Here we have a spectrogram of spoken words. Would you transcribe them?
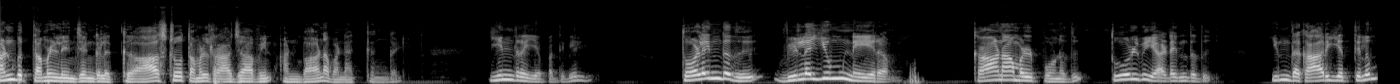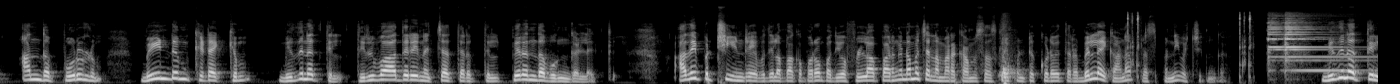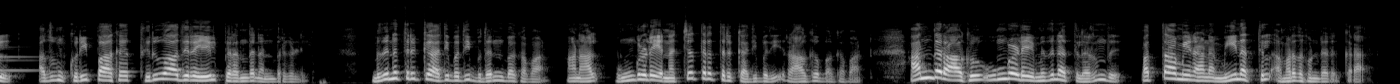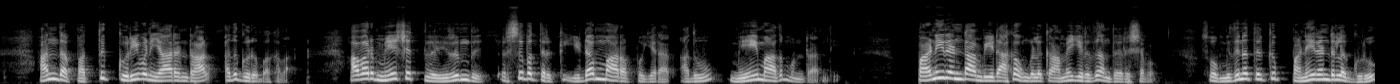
அன்பு தமிழ் நெஞ்சங்களுக்கு ஆஸ்ட்ரோ தமிழ் ராஜாவின் அன்பான வணக்கங்கள். இன்றைய பதிவில் தொலைந்தது விளையும் நேரம் காணாமல் போனது தோல்வி அடைந்தது. இந்த காரியத்திலும் அந்த பொருளும் மீண்டும் கிடைக்கும் மிதுனத்தில் திருவாதிரை நட்சத்திரத்தில் பிறந்த உங்களுக்கு. அதை பற்றி இன்றைய பதிவில் பார்க்க போகிறோம் பதிவை ஃபுல்லாக பாருங்கள் நம்ம சேனல் மறக்காமல் சப்ஸ்கிரைப் பண்ணிட்டு கூடவே தர பெல் ஐக்கானை ப்ரெஸ் பண்ணி வச்சுக்கோங்க. மிதுனத்தில் அதுவும் குறிப்பாக திருவாதிரையில் பிறந்த நண்பர்களே. மிதுனத்திற்கு அதிபதி புதன் பகவான். ஆனால் உங்களுடைய நட்சத்திரத்திற்கு அதிபதி ராகு பகவான். அந்த ராகு உங்களுடைய மிதுனத்திலிருந்து பத்தாம் வீடான மீனத்தில் அமர்ந்து கொண்டிருக்கிறார். அந்த பத்துக்குரியவன் யார் என்றால் அது குரு பகவான். அவர் மேஷத்தில் இருந்து ரிஷபத்திற்கு இடம் மாறப் போகிறார். அதுவும் மே மாதம் ஒன்றாம் தேதி. பனிரெண்டாம் வீடாக உங்களுக்கு அமைகிறது அந்த ரிஷபம். ஸோ மிதுனத்திற்கு பனிரெண்டில் குரு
